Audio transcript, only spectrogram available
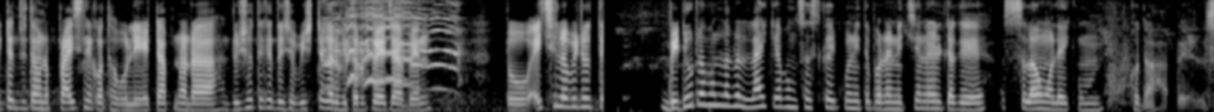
এটা যদি আমরা প্রাইস নিয়ে কথা বলি, এটা আপনারা দুশো থেকে দুশো বিশ টাকার ভিতর পেয়ে যাবেন। তো এই ছিল ভিডিওতে। ভিডিওটা ভালো লাগলে লাইক এবং সাবস্ক্রাইব করে নিতে পারেন এই চ্যানেলটাকে আসসালামু আলাইকুম। খুদা হাফেজ।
